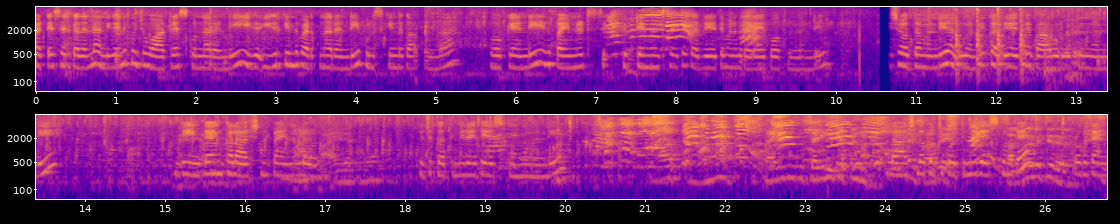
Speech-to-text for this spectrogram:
పట్టేశారు కదండి. అందుకని కొంచెం వాటర్ వేసుకున్నారండి. ఇగురు కింద పెడుతున్నారండి పులుసు కింద కాకుండా. ఓకే అండి. ఇది ఫైవ్ మినిట్స్ ఫిఫ్టీన్ మినిట్స్ అయితే కర్రీ అయితే మనకు రెడీ అయిపోతుందండి. చూద్దామండి. అదిగోండి. కర్రీ అయితే బాగా ఉడుకుతుందండి. దీంట్లో ఇంకా లాస్ట్ పైన కొంచెం కొత్తిమీర అయితే వేసుకుందామండి. లాస్ట్లో కొంచెం కొత్తిమీర వేసుకుంటే ఒక టెన్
